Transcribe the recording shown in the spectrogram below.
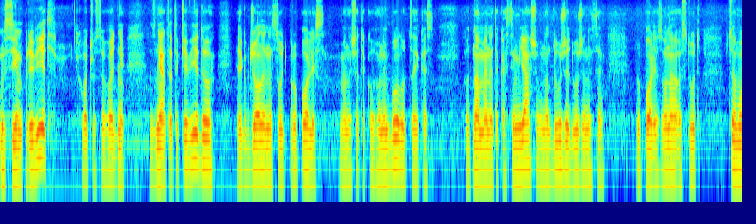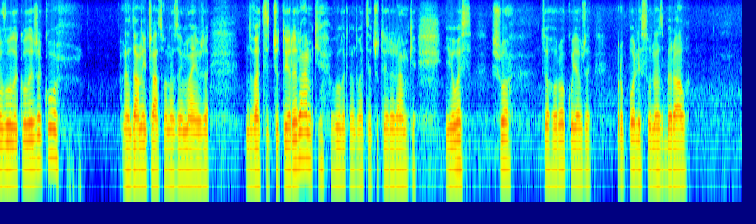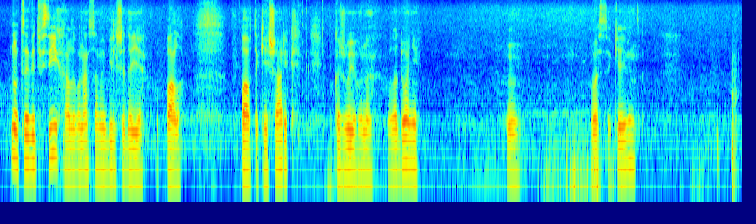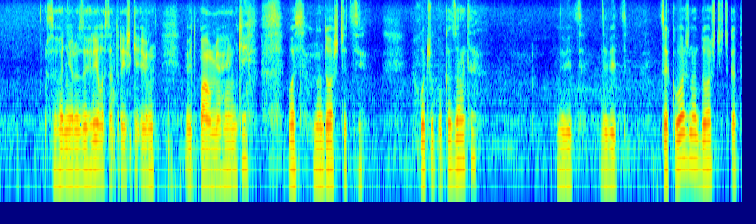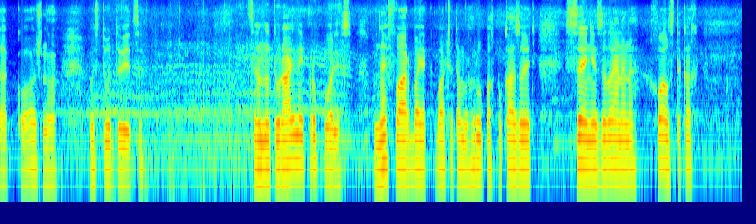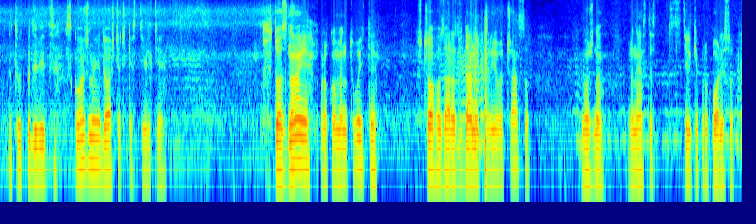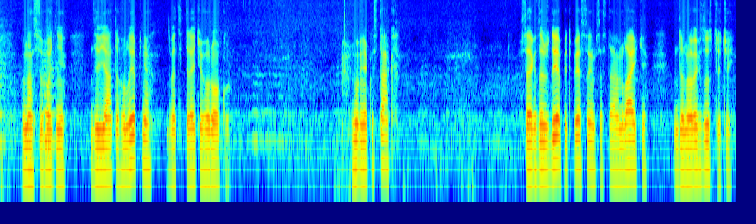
Усім привіт! Хочу сьогодні зняти таке відео, як бджоли несуть прополіс. У мене ще такого не було. Це якась одна в мене така сім'я, що вона дуже-дуже несе прополіс. Вона ось тут, в цьому вулику лежаку. На даний час вона займає вже 24 рамки, вулик на 24 рамки. І ось що цього року я вже прополісу назбирав. Ну, це від всіх, але вона саме більше дає. Впало. Впав такий шарик. Покажу його на ладоні. Ось який він. Сьогодні розігрілося трішки і він відпав м'ягенький. Ось на дощиці. Хочу показати. Дивіться, дивіться. Це кожна дощечка, так, кожна. Ось тут дивіться. Це натуральний прополіс. Не фарба, як бачу, там в групах показують синє, зелене на холстиках. А тут подивіться, з кожної дощечки стільки. Хто знає, прокоментуйте, з чого зараз в даний період часу можна принести стільки прополісу. У нас сьогодні 9 липня 23 року. Ну, якось так. Все як завжди, підписуємося, ставимо лайки. До нових зустрічей.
